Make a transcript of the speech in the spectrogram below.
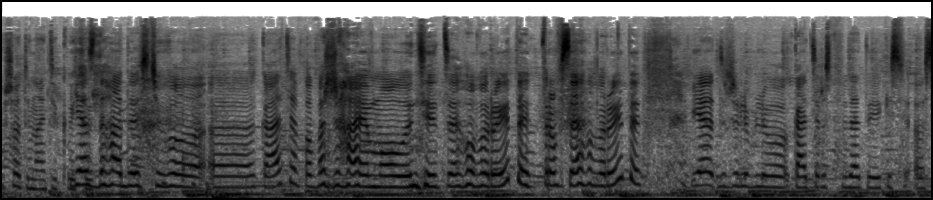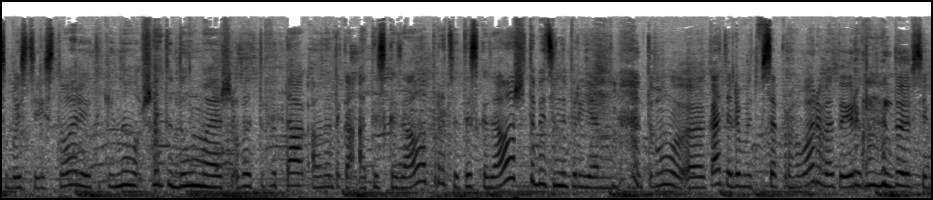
А що ти Наті, кричиш? Я здогадуюсь, чого е, Катя побажає молоді це говорити, про все говорити. Я дуже люблю Каті розповідати якісь особисті історії. Такі, ну що ти думаєш? От, от так. А вона така, а ти сказала про це? Ти сказала, що тобі це неприємно? Тому е, Катя любить все проговорювати і рекомендує всім.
